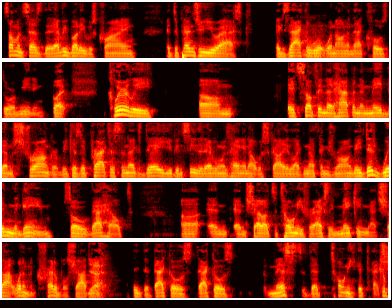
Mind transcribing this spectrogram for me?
someone says that everybody was crying. It depends who you ask. Exactly what went on in that closed door meeting, but clearly, um, it's something that happened and made them stronger because at practice the next day, you can see that everyone's hanging out with Scottie like nothing's wrong. They did win the game, so that helped. Uh, and and shout out to Toni for actually making that shot. What an incredible shot! Yeah. I think that that goes that goes missed. That Toni hit that shot.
